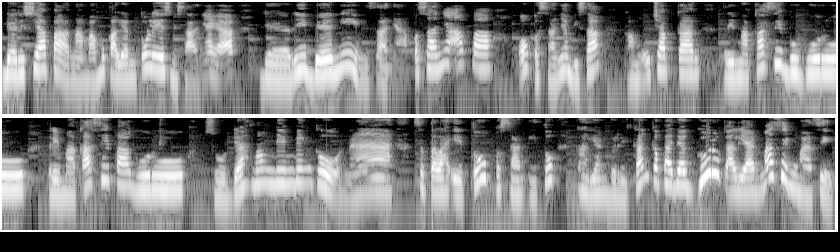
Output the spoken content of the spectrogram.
dari siapa namamu kalian tulis misalnya ya dari Benny misalnya. Pesannya apa? Oh pesannya bisa kamu ucapkan terima kasih Bu Guru, terima kasih Pak Guru sudah membimbingku. Nah setelah itu pesan itu kalian berikan kepada guru kalian masing-masing.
